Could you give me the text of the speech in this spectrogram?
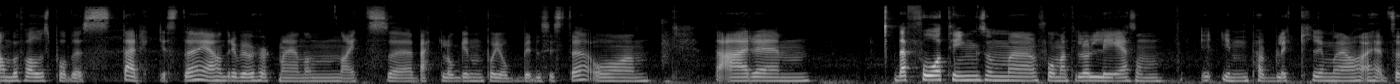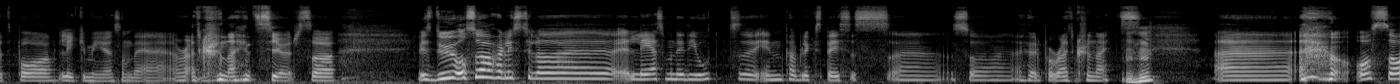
Anbefales på det sterkeste. Jeg har drevet og hørt meg gjennom Nights-backloggen på jobb i det siste, og det er Det er få ting som eh, får meg til å le sånn in public når jeg har headset på, like mye som det Radcrew Nights gjør. Så hvis du også har lyst til å eh, le som en idiot in public spaces, eh, så hør på Radcrew Nights. Eh, og så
